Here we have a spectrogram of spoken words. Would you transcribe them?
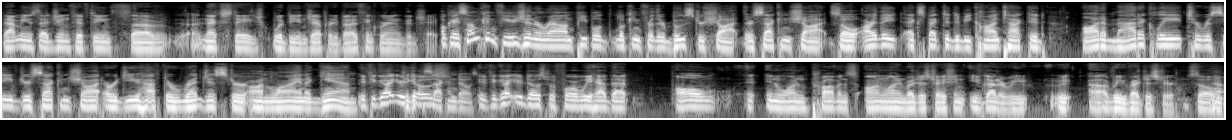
that means that June 15th uh, next stage would be in jeopardy. But I think we're in good shape. Okay, some confusion around people looking for their booster shot, their second shot. So are they expected to be contacted automatically to receive your second shot, or do you have to register online again? If you got your dose, second dose, if you got your dose before we had that all in one province online registration, you've got to re, re uh, re-register. So yeah.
